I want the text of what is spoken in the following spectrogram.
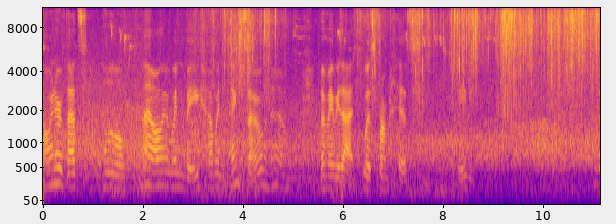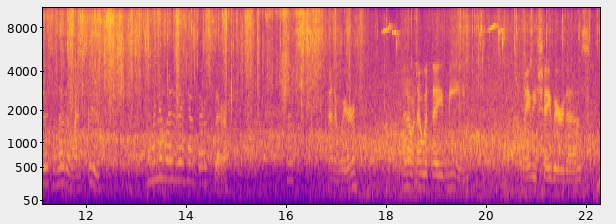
I wonder if that's a little, no, it wouldn't be. I wouldn't think so, no. But maybe that was from his baby. There's another one too. I wonder why they have those there. That's kind of weird. I don't know what they mean. Maybe Jay Bear does.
